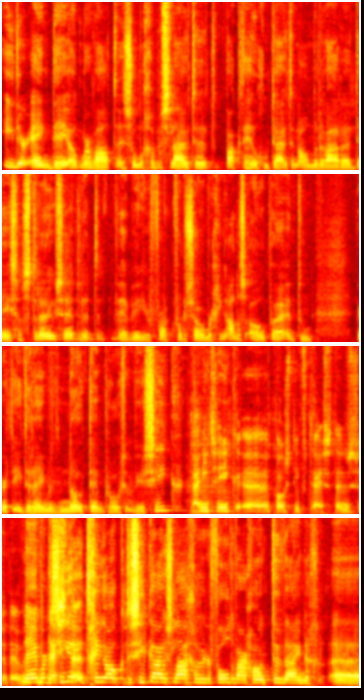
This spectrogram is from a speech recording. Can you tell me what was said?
iedereen deed ook maar wat. En sommige besluiten het pakte heel goed uit en andere waren desastreus. Hè. We, we hebben hier vlak voor de zomer ging alles open en toen werd iedereen met noodtempo weer ziek. Nou, niet ziek, eh positieve test. Dus we, we Nee, maar de, zieke- het ging ook, de ziekenhuizen lagen weer vol. Er waren gewoon te weinig. eh,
